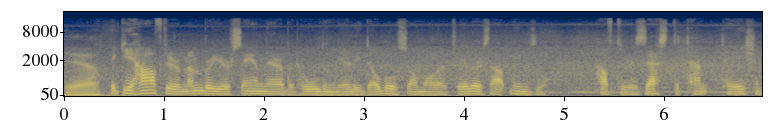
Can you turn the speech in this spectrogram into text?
yeah, Like you have to remember you're saying there about holding nearly double some other trailers. That means you have to resist the temptation.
